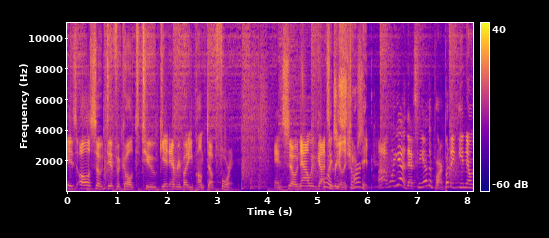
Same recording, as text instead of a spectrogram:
is also difficult to get everybody pumped up for it. And so now we've got Well, some real issues. started. Uh, well, yeah, that's the other part. But, you know,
